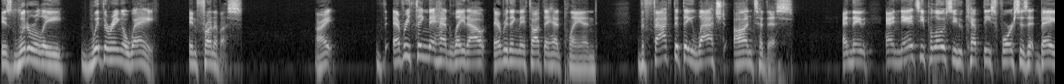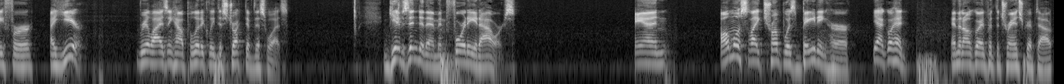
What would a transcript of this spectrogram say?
is literally withering away in front of us. All right? Everything they had laid out, everything they thought they had planned, the fact that they latched onto this and they and Nancy Pelosi who kept these forces at bay for a year, realizing how politically destructive this was, gives into them in 48 hours. And almost like Trump was baiting her, yeah, go ahead. And then I'll go ahead and put the transcript out.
